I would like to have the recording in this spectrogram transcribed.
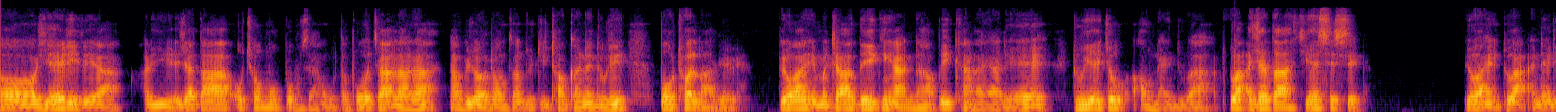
အော်ရဲတွေတွေကအဲဒီအရတာအုပ်ချုပ်မှုပုံစံကိုသဘောကျလာတာနောက်ပြီးတော့ဒေါန်ဆန်းစုကြည်ထောက်ခံတဲ့သူတွေပေါ်ထွက်လာခဲ့တယ်ပြောရရင်မကြသေးခင်ကနားပိတ်ခံလိုက်ရတဲ့ဒူရဲကျုပ်အောင်နိုင်သူကသူကအရတာရဲစစ်စစ်ပြောရရင်သူက NLD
